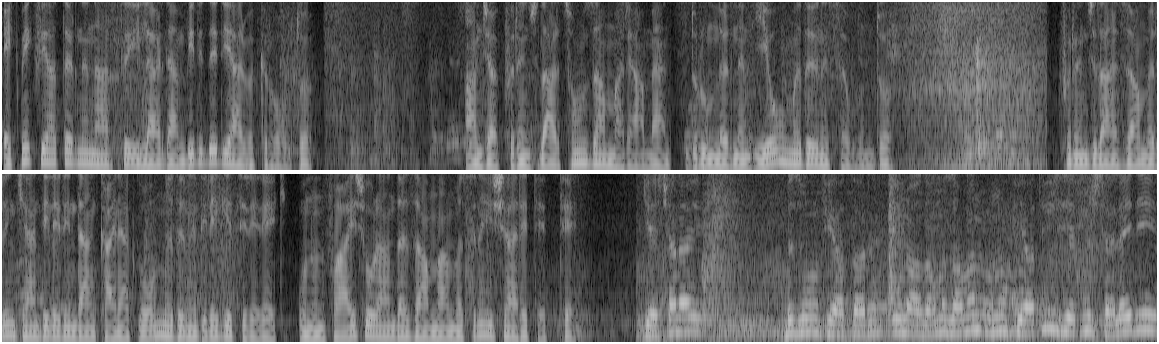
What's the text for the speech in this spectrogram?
Ekmek fiyatlarının arttığı illerden biri de Diyarbakır oldu. Ancak fırıncılar son zamma rağmen durumlarının iyi olmadığını savundu. Fırıncılar zamların kendilerinden kaynaklı olmadığını dile getirerek unun fahiş oranda zamlanmasına işaret etti. Geçen ay biz un fiyatları un aldığımız zaman unun fiyatı 170 TL'ydi.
